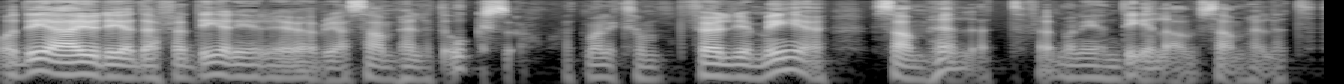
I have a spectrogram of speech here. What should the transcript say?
Och det är ju det därför att det är det övriga samhället också. Att man liksom följer med samhället för att man är en del av samhället.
